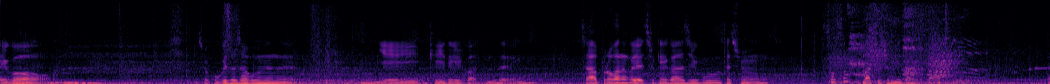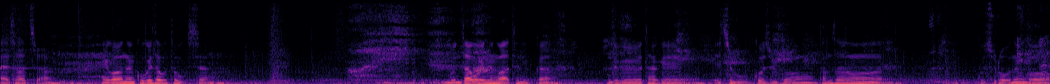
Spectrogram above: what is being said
이거 저 거기서 잡으면은 예 개이득일 것 같은데 자 앞으로 가는 거 예측해가지고 대충 쏙쏙 맞춰줍니다 네 좋았죠 이거는 거기서부터 묶자 문 닫고 있는 것 같으니까 느긋하게 이 친구 묶어주고 탐사원 구주로 오는 거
